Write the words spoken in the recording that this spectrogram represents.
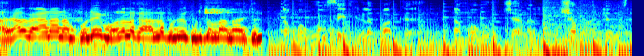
அதனால் வேணாம் நம்ம கொண்டு போய் முதல்ல காலைல கொண்டு போய் கொடுத்துடலாம்னு சொல்லி நம்ம ஊர் செய்திகளை பார்க்க நம்ம ஊர் சேனல் நியூஸ்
